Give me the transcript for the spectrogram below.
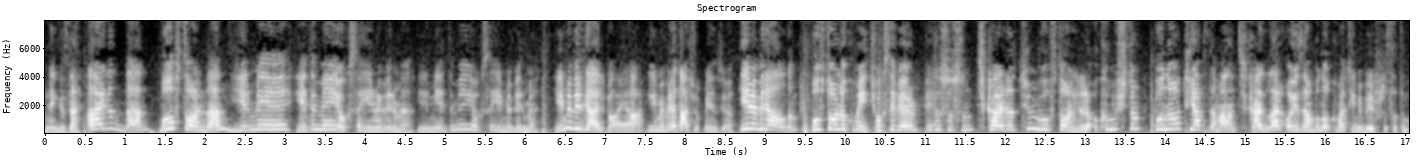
Ne güzel. Ardından Wolfthorn'dan 27 mi yoksa 21 mi? 27 mi yoksa 21 mi? 21 galiba ya. 21'e daha çok benziyor. 21'i aldım. Wolfthorn okumayı çok seviyorum. Pegasus'un çıkardığı tüm Wolfthorn'ları okumuştum. Bunu TÜYAP zamanında çıkardılar. O yüzden bunu okumak gibi bir fırsatım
